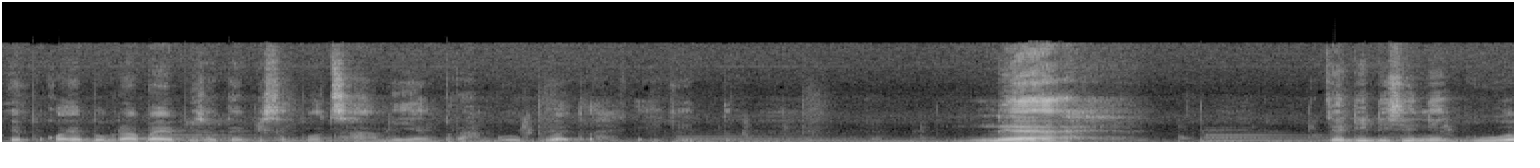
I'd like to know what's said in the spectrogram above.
Ya pokoknya beberapa episode episode podsami yang pernah gue buat lah kayak gitu nah jadi di sini gue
